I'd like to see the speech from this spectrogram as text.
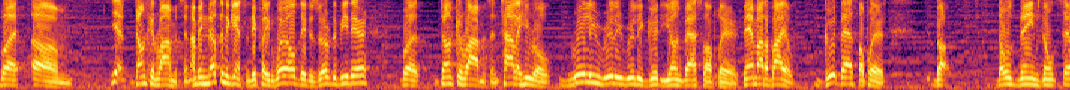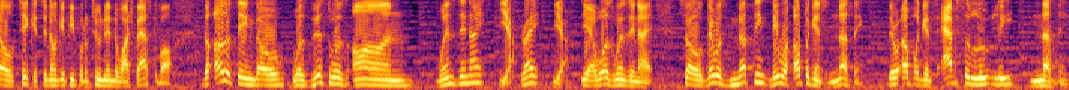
But um, yeah, Duncan Robinson. I mean, nothing against them. They played well. They deserve to be there. But Duncan Robinson, Tyler Herro, really, really, really good young basketball players. Bam Adebayo, good basketball players. But those names don't sell tickets and don't get people to tune in to watch basketball. The other thing though was this was on Wednesday night, Yeah, right? yeah. Yeah, it was Wednesday night. So there was nothing. They were up against nothing. They were up against absolutely nothing.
